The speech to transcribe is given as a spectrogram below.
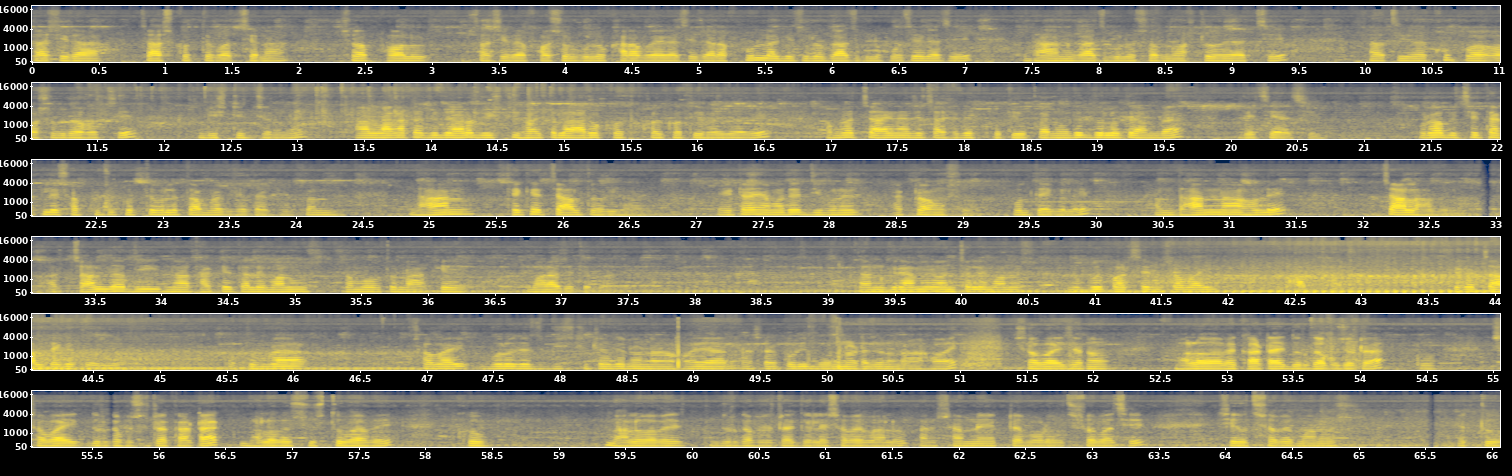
চাষিরা চাষ করতে পারছে না। সব ফল চাষিরা ফসলগুলো খারাপ হয়ে গেছে, যারা ফুল লাগিয়েছিল গাছগুলো পচে গেছে, ধান গাছগুলো সব নষ্ট হয়ে যাচ্ছে, চাষিরা খুব অসুবিধা হচ্ছে বৃষ্টির জন্য। আর লাগাতার যদি আরও বৃষ্টি হয়, তাহলে আরও ক্ষয়ক্ষতি হয়ে যাবে। আমরা চাই না যে চাষিদের ক্ষতি হোক, কারণ ওদের দৌলতে আমরা বেঁচে আছি। ওরা বেঁচে থাকলে সব কিছু করতে বলে তো আমরা বেঁচে থাকব, কারণ ধান থেকে চাল তৈরি হয়। এটাই আমাদের জীবনের একটা অংশ বলতে গেলে। কারণ ধান না হলে চাল হবে না। আর চাল যদি না থাকে তাহলে মানুষ সম্ভবত না খেয়ে মারা যেতে পারে। কারণ গ্রামের অঞ্চলে মানুষ নব্বই পার্সেন্ট সবাই ভাত খায়। সেটা চাল থেকে তৈরি হয়। তোমরা সবাই বলো যে বৃষ্টিটা যেন না হয় আর আশা করি বন্যাটা যেন না হয়। সবাই যেন ভালোভাবে কাটায় দুর্গা পুজোটা সবাই দুর্গা পুজোটা কাটাক, ভালোভাবে, সুস্থভাবে, খুব ভালোভাবে দুর্গা পুজোটা গেলে সবাই ভালো। কারণ সামনে একটা বড় উৎসব আছে, সেই উৎসবে মানুষ একটু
